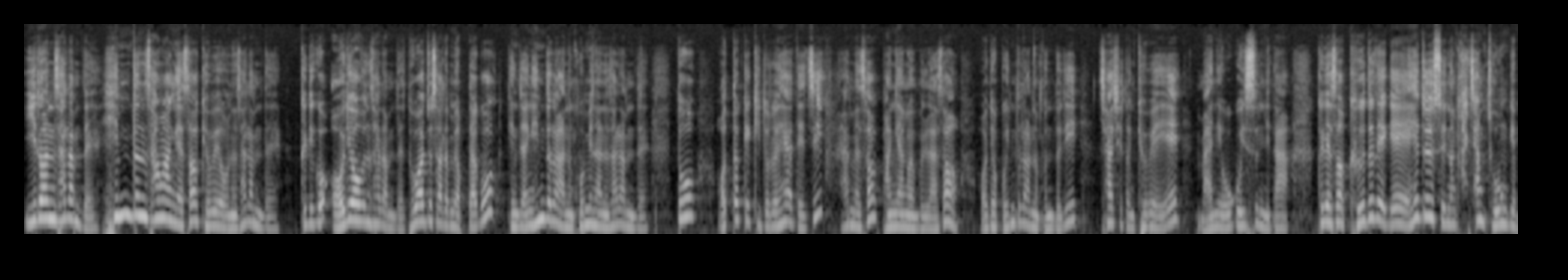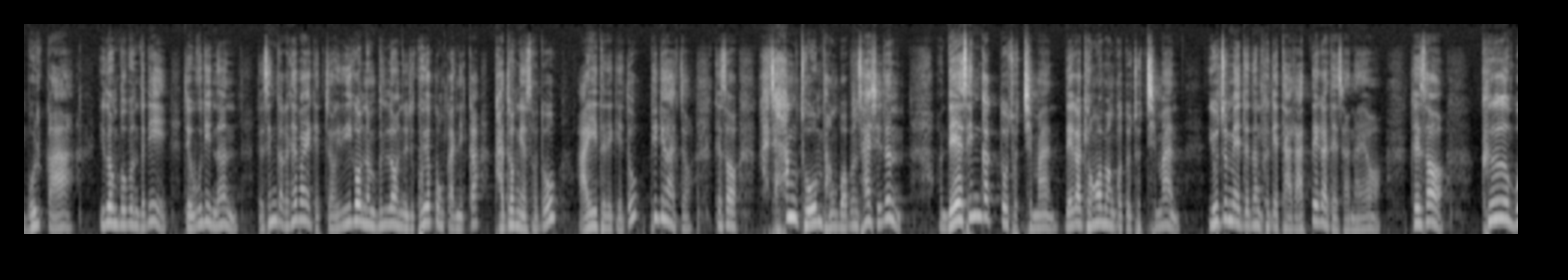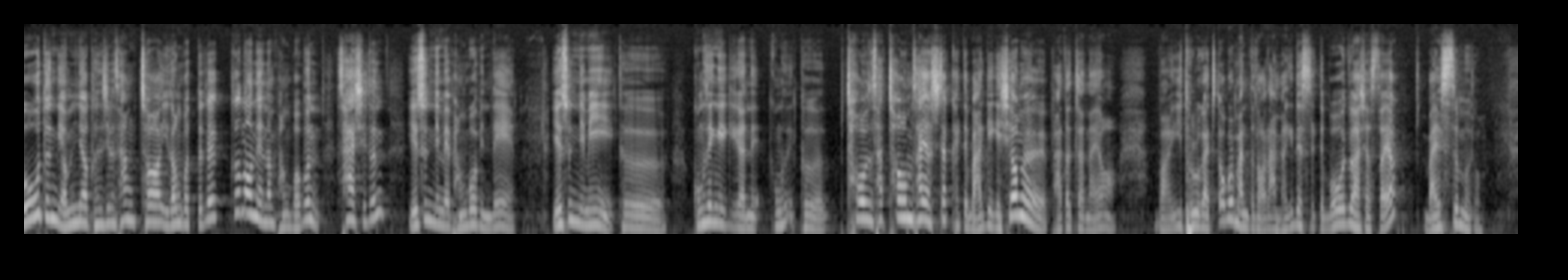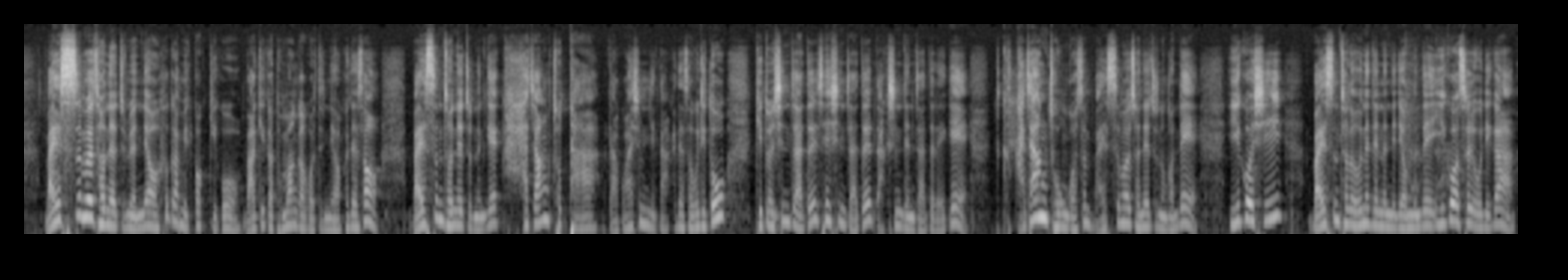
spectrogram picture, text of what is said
이런 사람들 힘든 상황에서 교회에 오는 사람들 그리고 어려운 사람들 도와줄 사람이 없다고 굉장히 힘들어하는 고민하는 사람들 또 어떻게 기도를 해야 되지 하면서 방향을 몰라서 어렵고 힘들어하는 분들이 사실은 교회에 많이 오고 있습니다. 그래서 그들에게 해줄 수 있는 가장 좋은 게 뭘까 이런 부분들이 이제 우리는 생각을 해봐야겠죠. 이거는 물론 우리 구역공과니까 가정에서도 아이들에게도 필요하죠. 그래서 가장 좋은 방법은 사실은 내 생각도 좋지만 내가 경험한 것도 좋지만 요즘 애들은 그게 다 라떼가 되잖아요. 그래서 그 모든 염려, 근심, 상처 이런 것들을 끊어내는 방법은 사실은 예수님의 방법인데 예수님이 그 공생의 기간에 공, 그 처음 사, 처음 사역 시작할 때 마귀에게 시험을 받았잖아요. 막 이 돌같이 떡을 만들어라 막 이랬을 때 뭐로 하셨어요? 말씀으로. 말씀을 전해주면요 흑암이 꺾이고 마귀가 도망가거든요. 그래서 말씀 전해주는 게 가장 좋다라고 하십니다. 그래서 우리도 기존 신자들, 새 신자들, 낙심된 자들에게 가장 좋은 것은 말씀을 전해주는 건데 이것이 말씀처럼 은혜되는 일이 없는데 이것을 우리가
